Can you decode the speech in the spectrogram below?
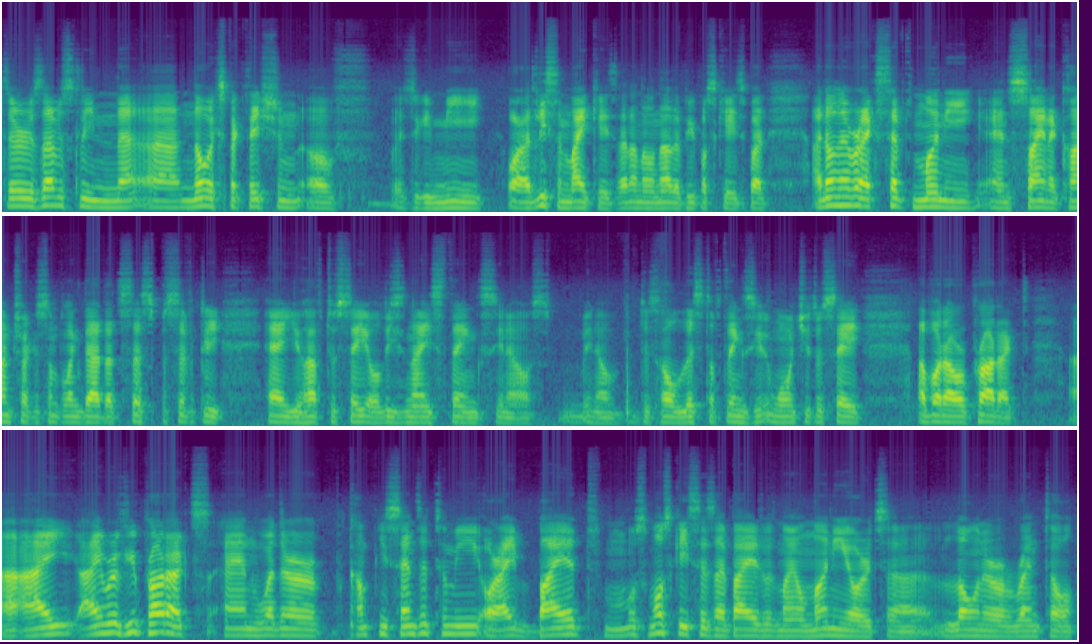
there is obviously no expectation of basically me, or at least in my case, I don't know in other people's case, but I don't ever accept money and sign a contract or something like that that says specifically, hey, you have to say all these nice things, you know, you know, this whole list of things you want you to say about our product. Uh, I I review products, and whether company sends it to me or I buy it, most most cases I buy it with my own money, or it's a loaner or rental,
